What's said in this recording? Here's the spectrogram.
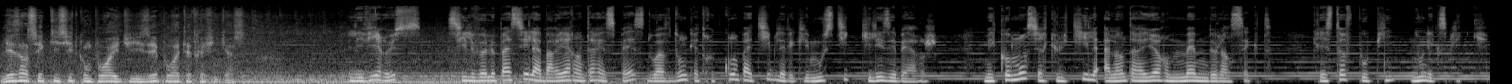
les insecticides qu'on pourra utiliser pourraient être efficaces. Les virus S'ils veulent passer la barrière interespèce, doivent donc être compatibles avec les moustiques qui les hébergent. Mais comment circulent-ils à l'intérieur même de l'insecte? Christophe Poppy nous l'explique.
